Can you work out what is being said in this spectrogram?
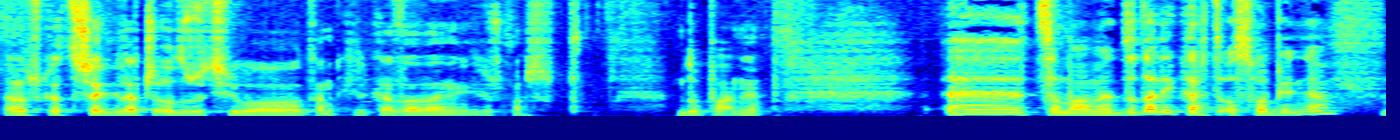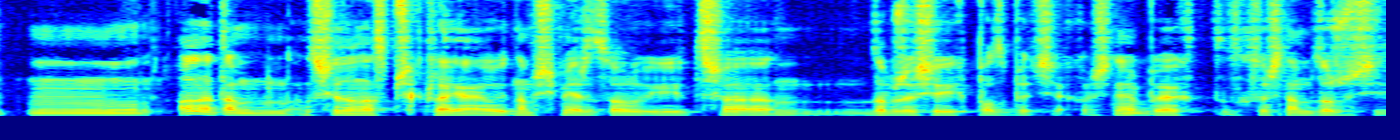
A na przykład trzech graczy odrzuciło tam kilka zadań i już masz dupa, nie? E, co mamy? Dodali karty osłabienia. Mm, one tam się do nas przyklejają i nam śmierdzą i trzeba dobrze się ich pozbyć jakoś, nie? Bo jak ktoś nam dorzuci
